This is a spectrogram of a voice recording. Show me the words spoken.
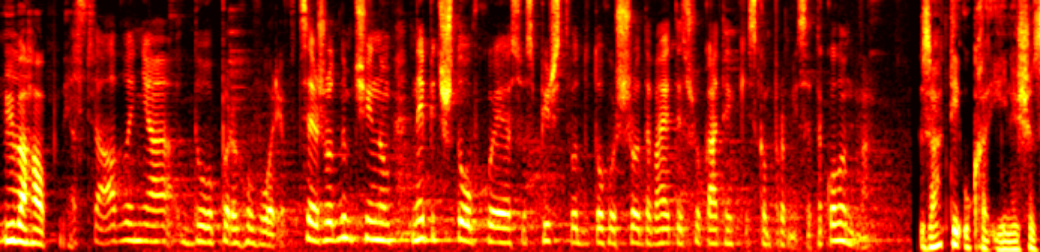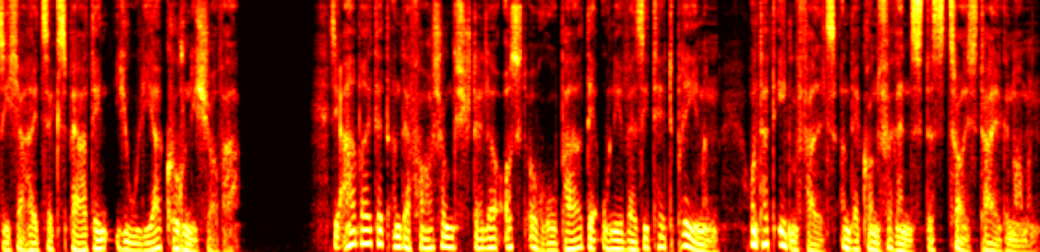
Überhaupt nicht. Sagt die ukrainische Sicherheitsexpertin Julia Kurnischowa. Sie arbeitet an der Forschungsstelle Osteuropa der Universität Bremen und hat ebenfalls an der Konferenz des Zeus teilgenommen.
